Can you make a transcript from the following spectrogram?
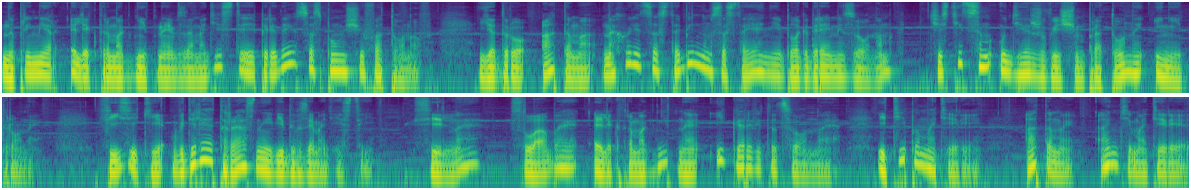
Например, электромагнитное взаимодействие передается с помощью фотонов. Ядро атома находится в стабильном состоянии благодаря мезонам, частицам, удерживающим протоны и нейтроны. Физики выделяют разные виды взаимодействий. Сильное, слабое, электромагнитное и гравитационное, и типы материи – Атомы, антиматерия,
